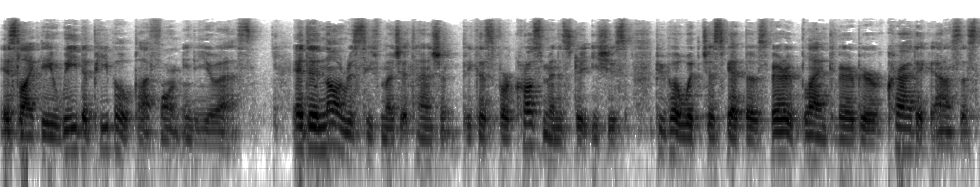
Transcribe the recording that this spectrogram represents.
It's like the We the People platform in the US. It did not receive much attention because for cross-ministry issues, people would just get those very blank, very bureaucratic answers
